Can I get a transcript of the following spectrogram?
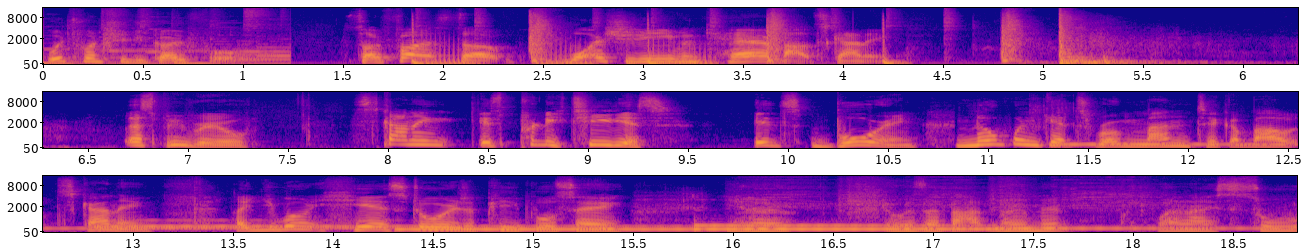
which one should you go for? So first up, why should you even care about scanning? Let's be real, scanning is pretty tedious. It's boring. No one gets romantic about scanning. Like you won't hear stories of people saying, you know, it was at that moment when I saw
